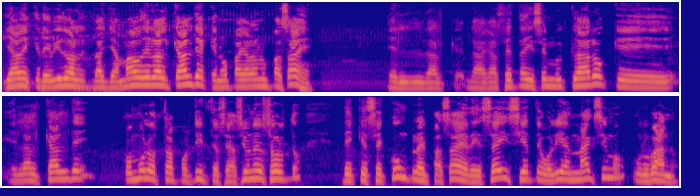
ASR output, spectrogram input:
ya de que debido al, llamado del alcalde a que no pagaran un pasaje. la Gaceta dice muy claro que el alcalde, como los transportistas, se hace un exhorto de que se cumpla el pasaje de 6, 7 bolívares máximo urbano.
